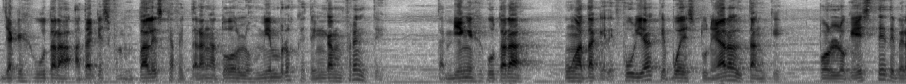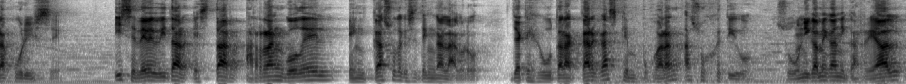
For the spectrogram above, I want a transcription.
ya que ejecutará ataques frontales que afectarán a todos los miembros que tenga enfrente. También ejecutará un ataque de furia que puede stunear al tanque, por lo que este deberá cubrirse. Y se debe evitar estar a rango de él en caso de que se tenga el agro, ya que ejecutará cargas que empujarán a su objetivo. Su única mecánica real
